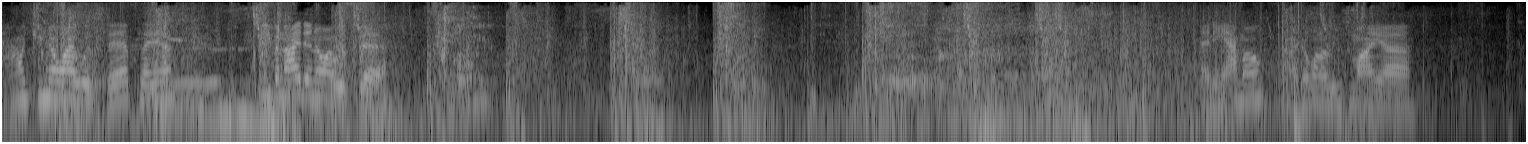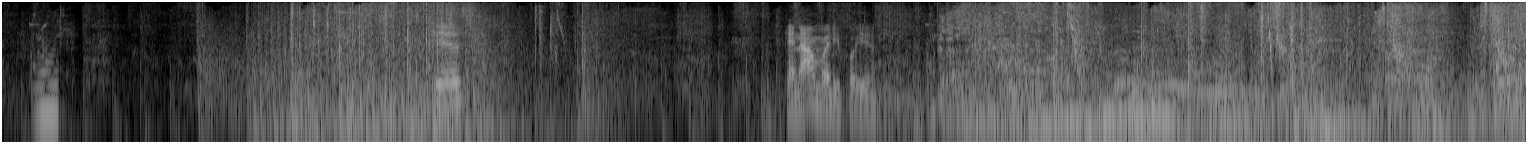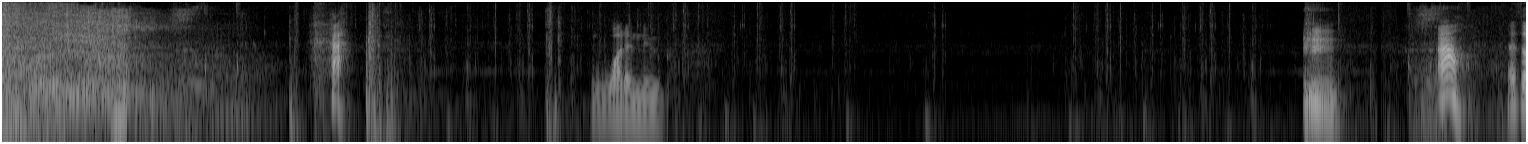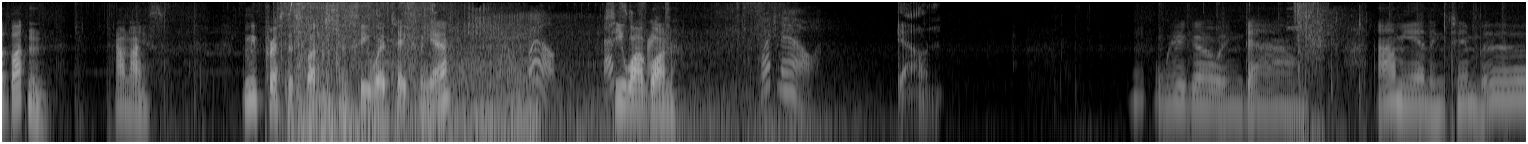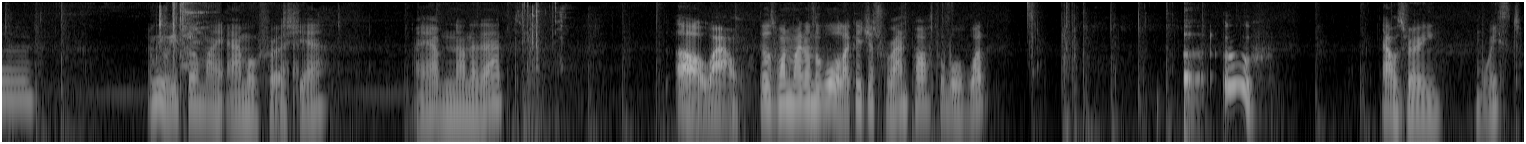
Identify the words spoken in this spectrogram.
How'd you know I was there, player? Even I didn't know I was there. Any ammo? I don't want to lose my, uh... Cheers. Okay, now I'm ready for you. Ha! What a noob. Oh, there's a button. How nice. Let me press this button and see where it takes me, yeah? Well, that's See different. Wagwan. What now? Down. We're going down. I'm yelling timber. Let me refill my ammo first, yeah? I have none of that. Oh, wow. There was one right on the wall. I could just ran past the wall. What? Uh, ooh. That was very moist.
